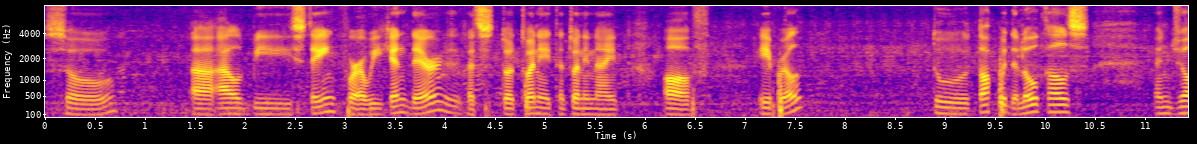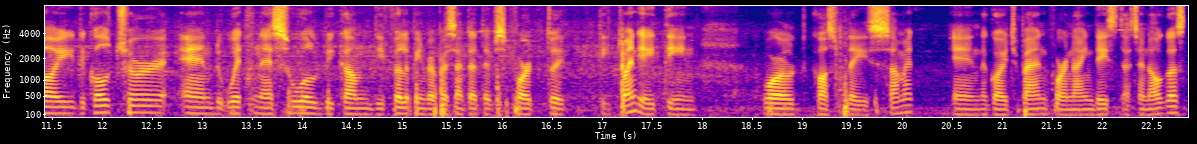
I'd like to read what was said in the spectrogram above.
So, uh, I'll be staying for a weekend there. That's the 28th and 29th of April to talk with the locals enjoy the culture and witness who will become the Philippine representatives for the 2018 World Cosplay Summit in Nagoya, Japan for nine days. That's in August.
